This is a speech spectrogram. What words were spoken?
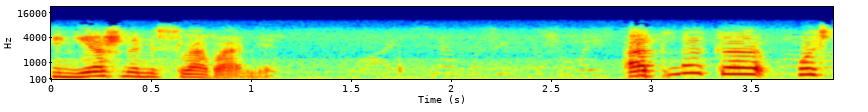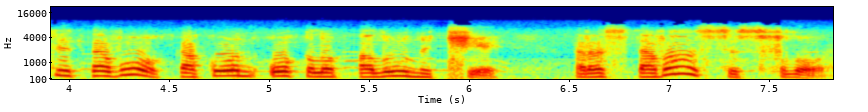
и нежными словами. Однако после того, как он около полуночи расставался с Флор,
